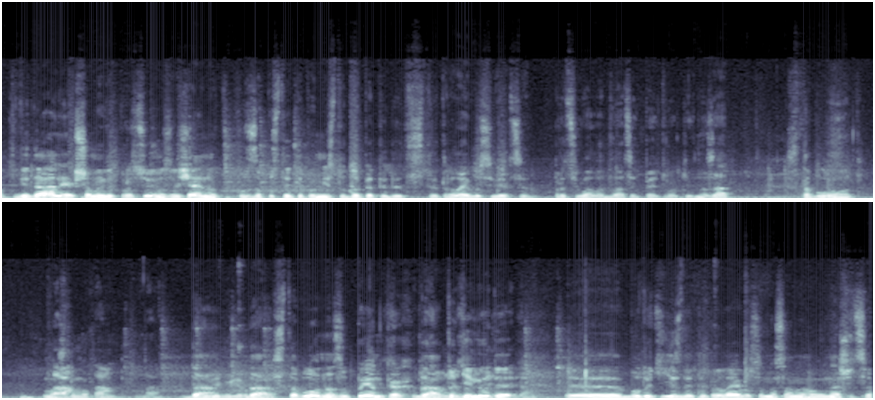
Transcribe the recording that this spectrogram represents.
От. В ідеалі, якщо ми відпрацюємо, звичайно, типу, запустити по місту до 50 тролейбусів, як це працювало 25 років назад. Табло От. на Да, остановку. да, да. Да, да, стабло на зупинках. Да. Тоді зупинки, люди да. е, будуть їздити тролейбусами. Саме головне, що це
